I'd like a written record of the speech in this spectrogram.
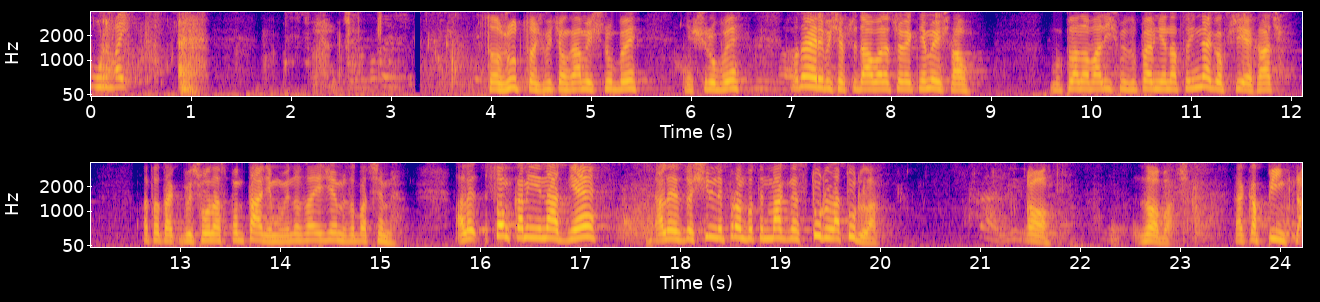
kurwa... i- Co rzut, coś wyciągamy, śruby, nie śruby. Wodery by się przydało, ale człowiek nie myślał. Bo planowaliśmy zupełnie na co innego przyjechać. A to tak wyszło na spontanie. Mówię, no zajedziemy, zobaczymy. Ale są kamienie na dnie, ale jest dość silny prąd, bo ten magnes turla, turla. O, zobacz. Jaka piękna.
